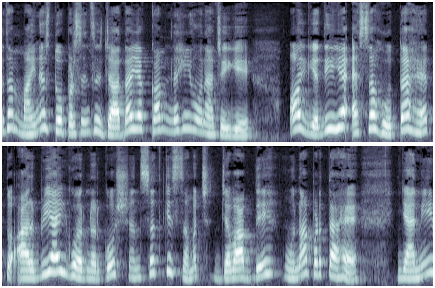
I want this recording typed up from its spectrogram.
तथा माइनस दो परसेंट से ज़्यादा या कम नहीं होना चाहिए। और यदि यह ऐसा होता है तो आरबीआई गवर्नर को संसद के समक्ष जवाबदेह होना पड़ता है। यानी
